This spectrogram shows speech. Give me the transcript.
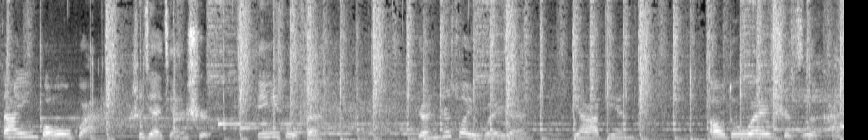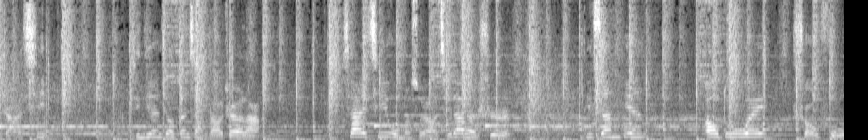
大英博物馆世界简史第一部分：人之所以为人，第二篇：奥杜威十字砍闸器。今天就分享到这儿了，下一期我们所要期待的是第三篇：奥杜威。首府，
